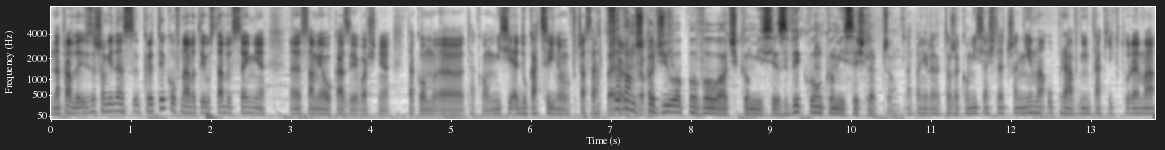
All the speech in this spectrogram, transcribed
naprawdę, zresztą jeden z krytyków nawet tej ustawy w Sejmie e, sam miał okazję właśnie taką, e, taką misję edukacyjną w czasach A PRL co wam szkodziło powołać komisję, zwykłą komisję śledczą? A panie redaktorze, komisja śledcza nie ma uprawnień takich, które ma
